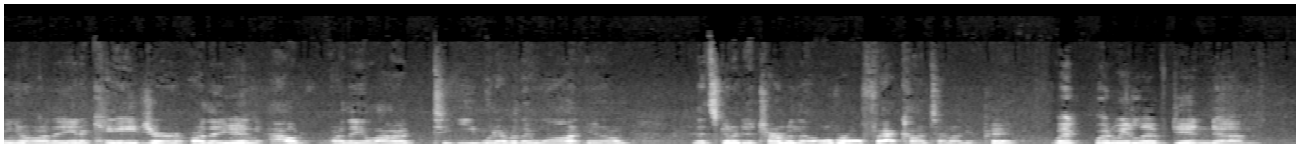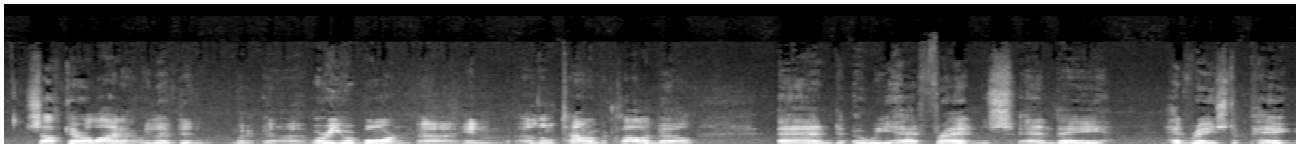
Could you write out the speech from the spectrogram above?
you know are they in a cage or are they Yeah. being out? Are they allowed to eat whatever they want? You know, that's going to determine the overall fat content on your pig. When when we lived in um, South Carolina, we lived in uh, where you were born uh, in a little town of McClellanville, and we had friends, and they had raised a pig,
